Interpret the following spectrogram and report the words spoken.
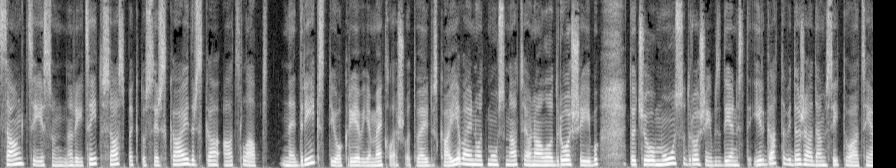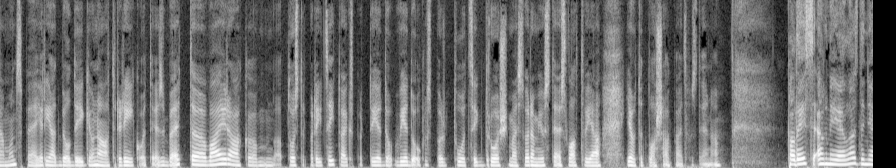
sankcijas un arī citus aspektus, ir skaidrs, ka atslābst nedrīkst, jo Krievija meklē šot veidus, kā ievainot mūsu nacionālo drošību, taču mūsu drošības dienesti ir gatavi dažādām situācijām un spēja arī atbildīgi un ātri rīkoties, bet uh, vairāk, um, tostarp arī citu ekspertu viedokļus par to, cik droši mēs varam justies Latvijā jau tad plašāk pēcpusdienā. Paldies Agnijai Lazdiņai.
